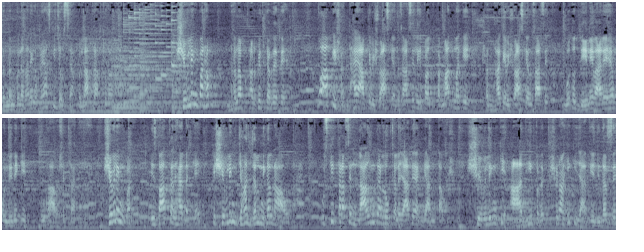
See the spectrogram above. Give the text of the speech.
चंदन को लगाने का प्रयास कीजिए, उससे आपको लाभ प्राप्त होगा। शिवलिंग पर हम धन अर्पित कर देते हैं। वो आपकी श्रद्धा है, आपके विश्वास के अनुसार से, लेकिन परमात्मा की श्रद्धा के विश्वास के अनुसार से वो तो देने वाले हैं, वो लेने की उनका आवश्यकता नहीं है। शिवलिंग पर इस बात का ध्यान रखें कि शिवलिंग जहाँ जल निकल रहा होता है उसकी तरफ़ से लांग कर लोग चले जाते हैं अज्ञानतावश। शिवलिंग की आधी प्रदक्षिणा ही की जाती है जिधर से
